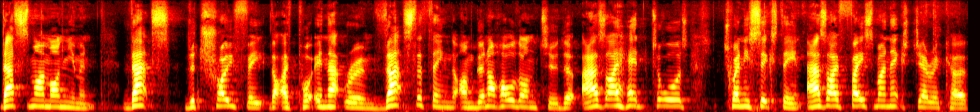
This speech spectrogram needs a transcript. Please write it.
That's my monument. That's the trophy that I've put in that room. That's the thing that I'm going to hold on to. That as I head towards 2016, as I face my next Jericho,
